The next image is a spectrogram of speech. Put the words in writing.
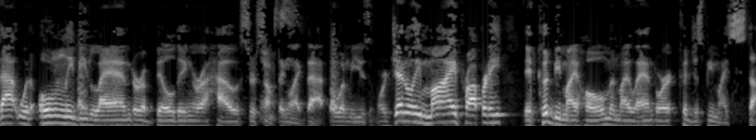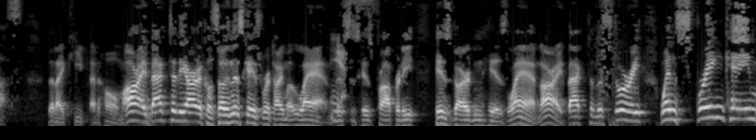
that would only be land or a building or a house or something Yes. like that. But when we use it more generally, my property, it could be my home and my land, or it could just be my stuff that I keep at home. All right, back to the article. So in this case, we're talking about land. Yes. This is his property, his garden, his land. All right, back to the story. When spring came,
